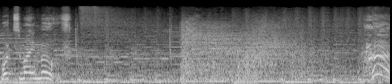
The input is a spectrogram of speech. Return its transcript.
What's my move? Huh!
